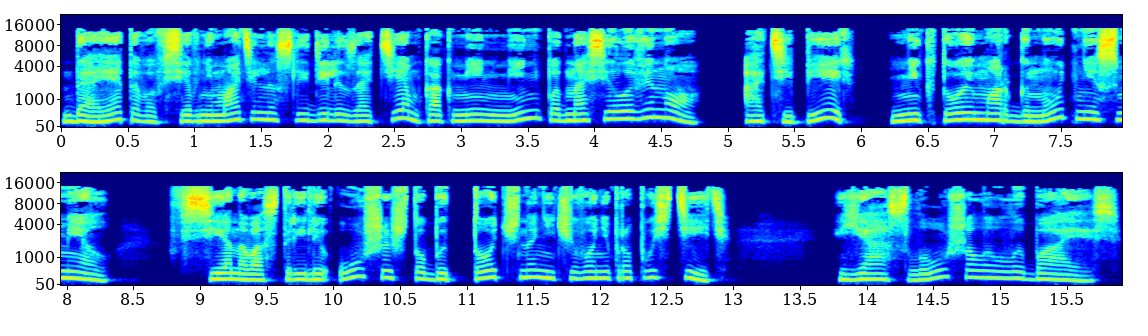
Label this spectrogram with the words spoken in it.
До этого все внимательно следили за тем, как Минь-Минь подносила вино, а теперь Никто и моргнуть не смел. Все навострили уши, чтобы точно ничего не пропустить. Я слушала, улыбаясь.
